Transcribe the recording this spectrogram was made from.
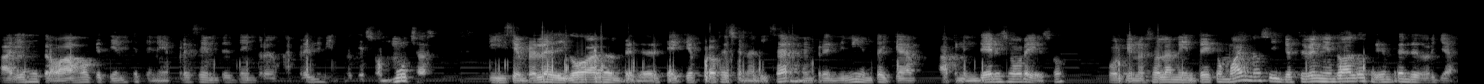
áreas de trabajo que tienes que tener presentes dentro de un emprendimiento, que son muchas. Y siempre le digo a los emprendedores que hay que profesionalizar el emprendimiento, hay que aprender sobre eso, porque no es solamente como, ay, no, si yo estoy vendiendo algo, soy emprendedor ya.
